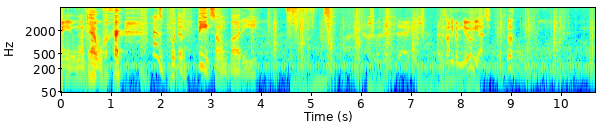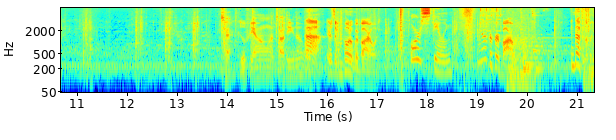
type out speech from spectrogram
Ain't want that word. I just put the beats on Buddy. And it's not even noon yet. Ugh. Goofy, I don't want to talk to you no more. Ah, here's the component we're borrowing. Or stealing. I prefer borrowing. Indefinitely.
